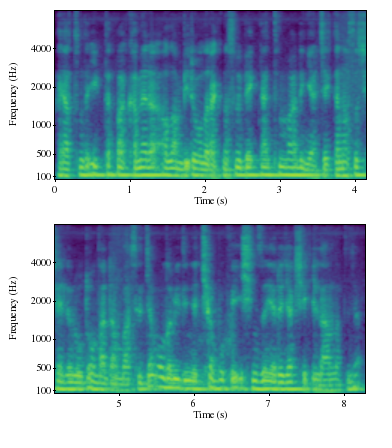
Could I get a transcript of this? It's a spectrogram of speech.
Hayatımda ilk defa kamera alan biri olarak nasıl bir beklentim vardı, gerçekten nasıl şeyler oldu onlardan bahsedeceğim. Olabildiğince çabuk ve işinize yarayacak şekilde anlatacağım.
